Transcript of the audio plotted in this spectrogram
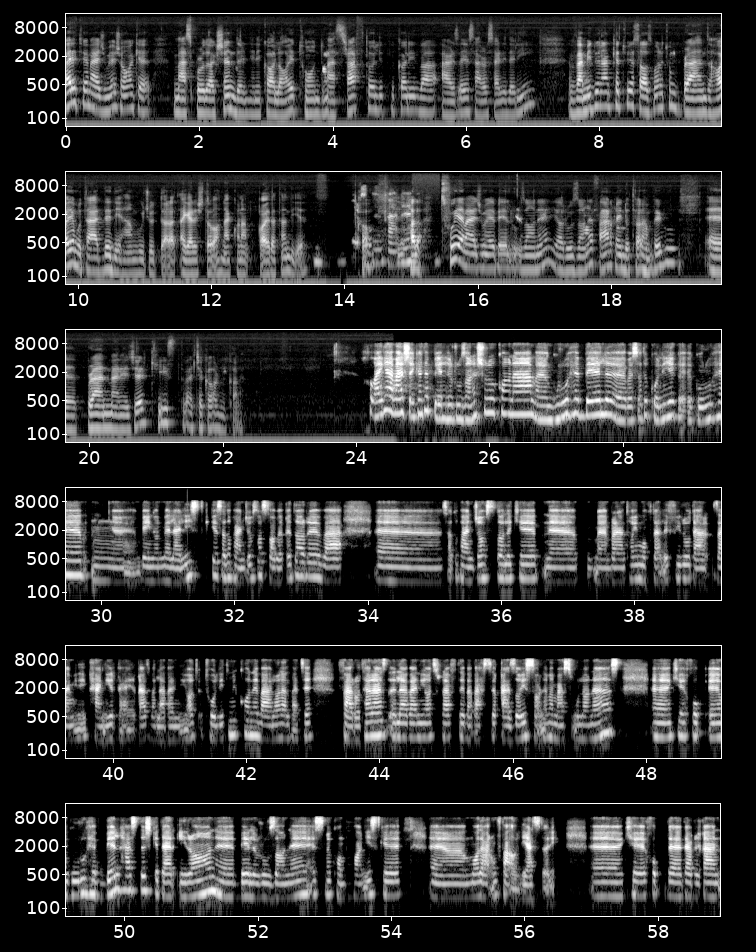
ولی توی مجموعه شما که mass production دارین یعنی کالاهای تند مصرف تولید می‌کنین و عرضه سراسری دارین و می‌دونم که توی سازمانتون برندهای متعددی هم وجود دارد. اگر اشتباه نکنم قاعدتا دیگه. خب. بله. حالا توی مجموعه بل روزانه یا روزانه فرق این دوتا هم بگو برند منیجر کیست و چه کار می‌کنه؟ خب اگه اول شرکت بل روزانه شروع کنم گروه بل به صورت کلی یک گروه بین المللی است که 150 سال سابقه داره و 150 ساله که برندهای مختلفی رو در زمینه پنیر دقیقت و لبنیات تولید می‌کنه و الان البته فراتر از لبنیات رفته و بحث غذای سالم و مسئولانه است که خب گروه بل هستش که در ایران بل روزانه اسم کمپانی است که ما در اون فعالیت داریم. که خب دقیقا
